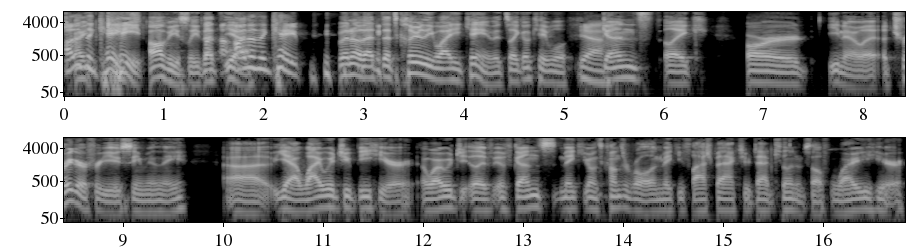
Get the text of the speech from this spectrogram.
Other I- than Kate, Kate, obviously. That's Uh, yeah. Other than Kate, but no, that that's clearly why he came. It's like, okay, well, yeah. guns like are you know a, a trigger for you seemingly uh yeah why would you be here why would you if, if guns make you uncomfortable and make you flashback to your dad killing himself why are you here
